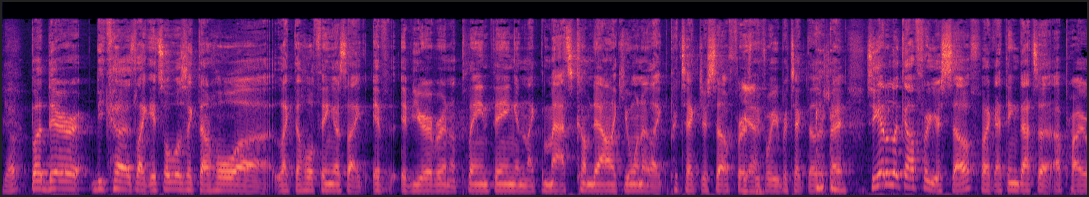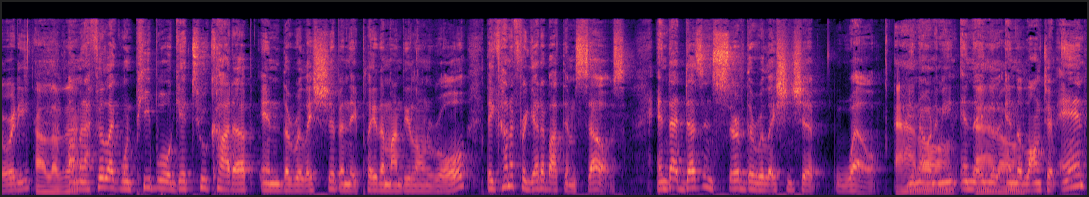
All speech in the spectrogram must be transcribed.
Yep. But they're because like it's always like that whole uh, like the whole thing is like if if you're ever in a plane thing and like the mats come down, like you want to like protect yourself first Yeah. before you protect others, right? so you got to look out for yourself. Like I think that's a, a priority. I love that. Um, and I feel like when people get too caught up in the relationship and they play the mandilon role, they kind of forget about themselves, and that doesn't serve the relationship well. At you know what I mean? In the in the, in the long term, and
